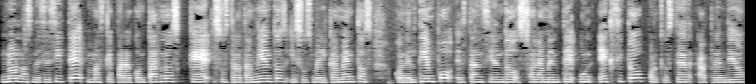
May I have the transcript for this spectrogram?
no nos necesite más que para contarnos que sus tratamientos y sus medicamentos con el tiempo están siendo solamente un éxito porque usted aprendió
